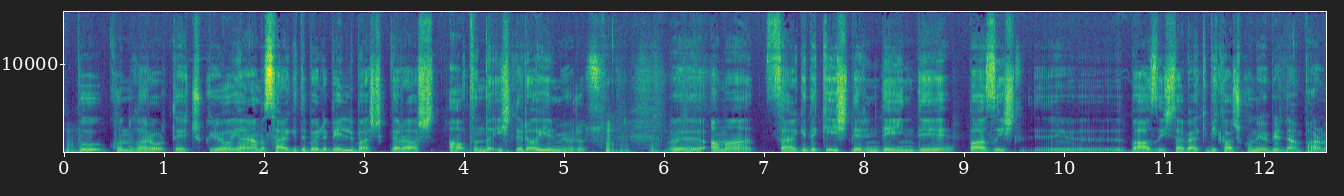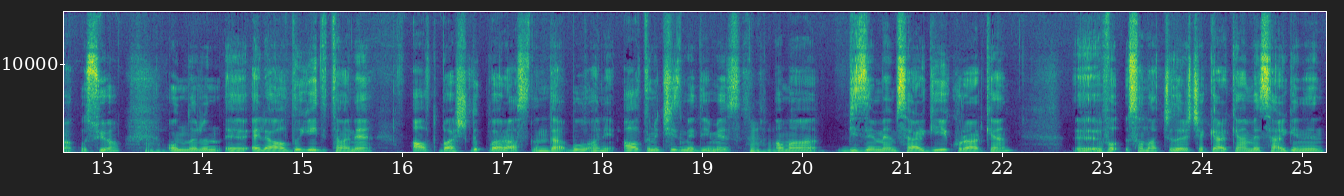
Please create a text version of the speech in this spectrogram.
Hı-hı. bu konular ortaya çıkıyor. Yani ama sergide böyle belli başlıklar altında işleri ayırmıyoruz. Ee, ama sergideki işlerin değindiği bazı iş e, bazı işler belki birkaç konuyu birden parmak basıyor. Onların e, ele aldığı yedi tane alt başlık var aslında bu hani altını çizmediğimiz hı hı. ama bizim hem sergiyi kurarken e, sanatçıları çekerken ve serginin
